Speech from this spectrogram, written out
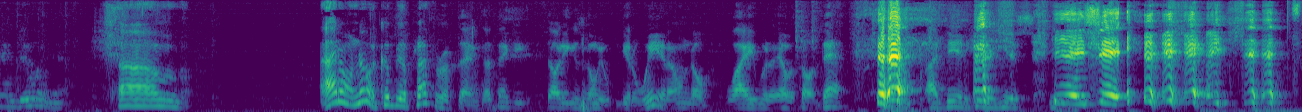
him doing that? Um, I don't know. It could be a plethora of things. I think he thought he was going to get a win. I don't know why he would have ever thought that. I did hear his. He ain't shit. he ain't shit.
